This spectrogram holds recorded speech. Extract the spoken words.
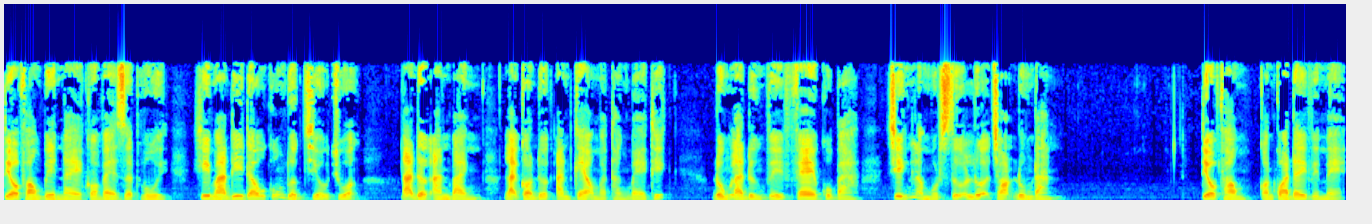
Tiểu Phong bên này có vẻ rất vui khi mà đi đâu cũng được chiều chuộng. Đã được ăn bánh, lại còn được ăn kẹo mà thằng bé thích. Đúng là đứng về phe của ba, chính là một sự lựa chọn đúng đắn. Tiểu Phong, con qua đây với mẹ.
